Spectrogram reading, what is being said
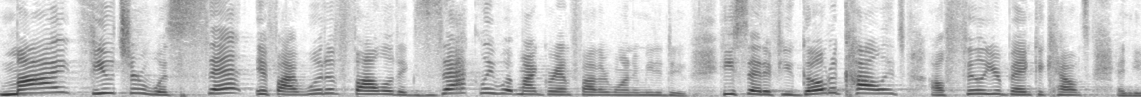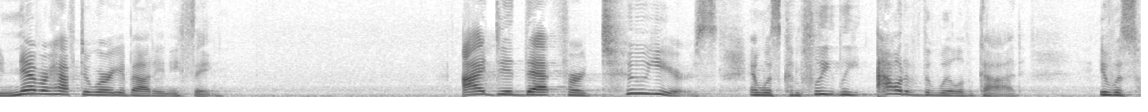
My future was set if I would have followed exactly what my grandfather wanted me to do. He said, If you go to college, I'll fill your bank accounts and you never have to worry about anything. I did that for two years and was completely out of the will of God. It was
